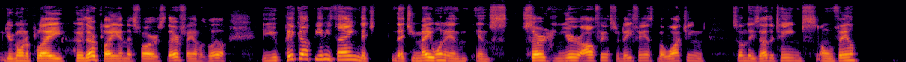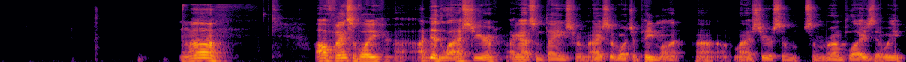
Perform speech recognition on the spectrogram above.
you're going to play, who they're playing as far as their film as well. Do you pick up anything that that you may want to in, insert in your offense or defense by watching some of these other teams on film? Uh, Offensively, I did last year. I got some things from actually watching Piedmont uh, last year. Some some run plays that we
